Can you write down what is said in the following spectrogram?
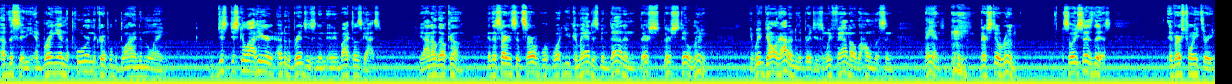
of the city, and bring in the poor and the crippled, the blind and the lame. Just just go out here under the bridges and, and invite those guys. Yeah, I know they'll come. And the servant said, Sir, what you command has been done, and there's there's still room. And we've gone out under the bridges and we found all the homeless, and man, there's still room. So he says this in verse 23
